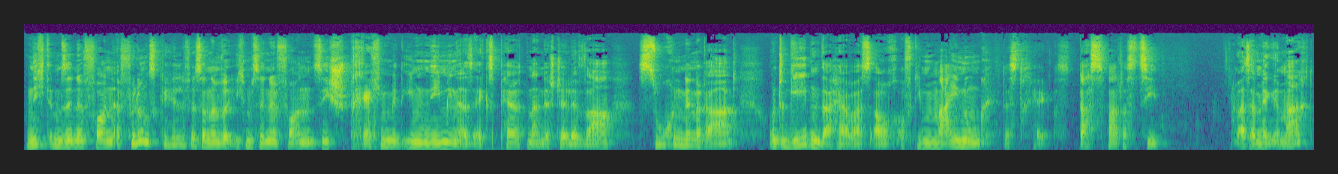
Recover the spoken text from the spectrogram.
Nicht im Sinne von Erfüllungsgehilfe, sondern wirklich im Sinne von, sie sprechen mit ihm, nehmen ihn als Experten an der Stelle wahr, suchen den Rat und geben daher was auch auf die Meinung des Trägers. Das war das Ziel. Was haben wir gemacht?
